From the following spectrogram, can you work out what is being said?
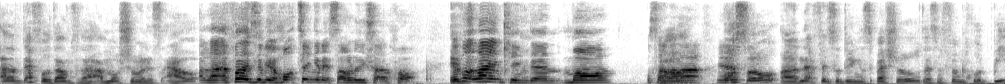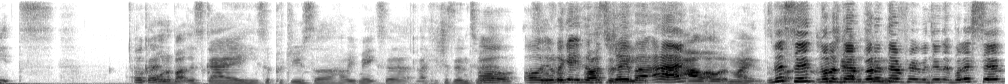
I- I'm definitely down for that. I'm not sure when it's out. Like I feel like it's gonna be a hot thing in it, so I want to do something hot. If, If- not Lion King, then Ma or something Nah. like that. Yeah. Also, uh, Netflix are doing a special. There's a film called Beats. Okay. All about this guy. He's a producer. How he makes it. Like he's just into Oh, it. oh, So you wanna get into J, but alright. I, I wouldn't mind. Listen, one of them, the one of them three were doing it. But listen,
